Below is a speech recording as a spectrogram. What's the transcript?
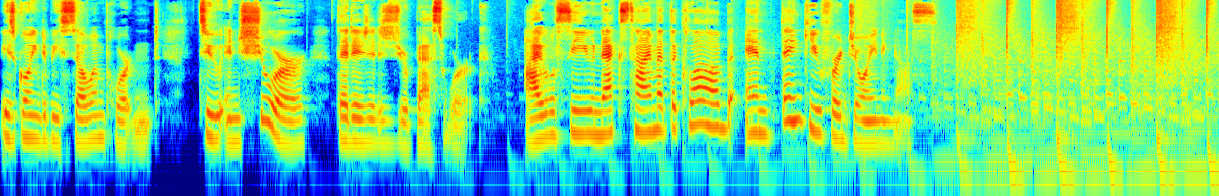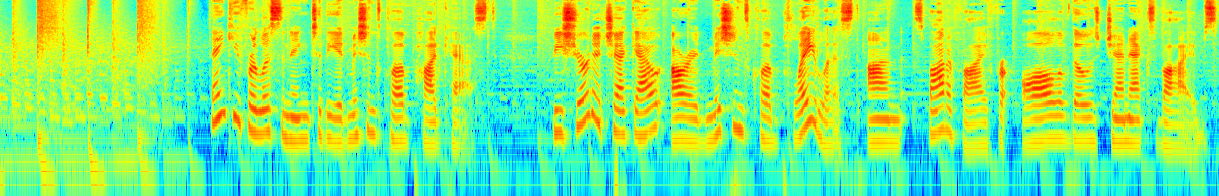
is going to be so important to ensure that it is your best work. I will see you next time at the club, and thank you for joining us. Thank you for listening to the Admissions Club podcast. Be sure to check out our Admissions Club playlist on Spotify for all of those Gen X vibes.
